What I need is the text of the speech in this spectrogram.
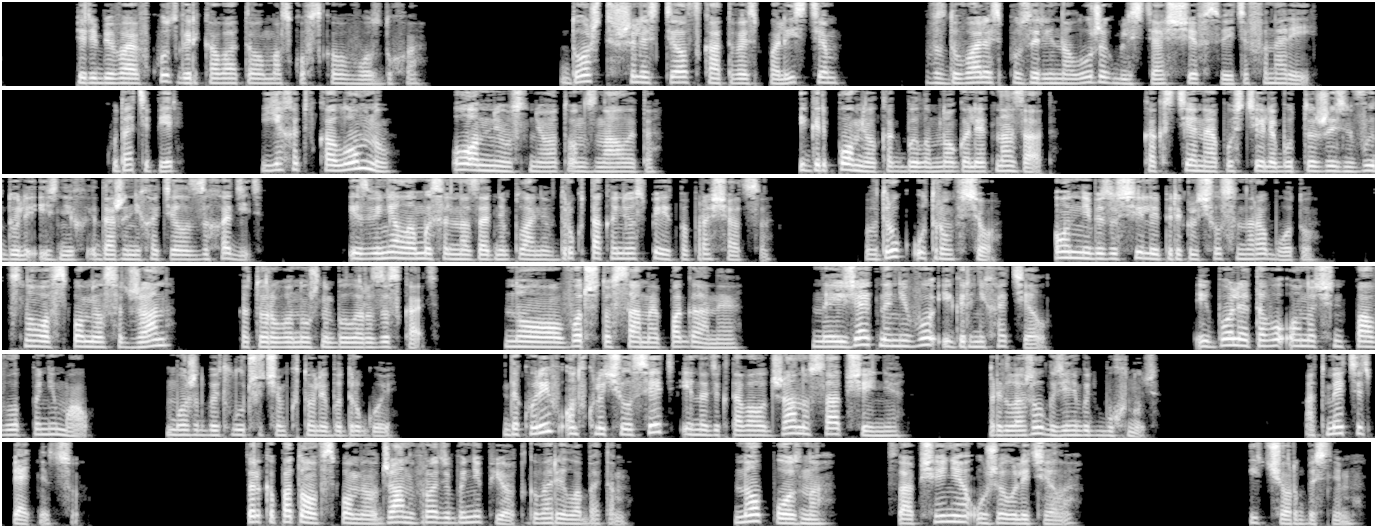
перебивая вкус горьковатого московского воздуха. Дождь шелестел, скатываясь по листьям, вздувались пузыри на лужах, блестящие в свете фонарей. Куда теперь? Ехать в Коломну? Он не уснет, он знал это. Игорь помнил, как было много лет назад. Как стены опустили, будто жизнь выдули из них, и даже не хотелось заходить. Извиняла мысль на заднем плане, вдруг так и не успеет попрощаться. Вдруг утром все. Он не без усилий переключился на работу. Снова вспомнился Джан, которого нужно было разыскать. Но вот что самое поганое. Наезжать на него Игорь не хотел. И более того, он очень Павла понимал. Может быть, лучше, чем кто-либо другой. Докурив, он включил сеть и надиктовал Джану сообщение. Предложил где-нибудь бухнуть. Отметить пятницу. Только потом вспомнил, Джан вроде бы не пьет, говорил об этом. Но поздно. Сообщение уже улетело. И черт бы с ним.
